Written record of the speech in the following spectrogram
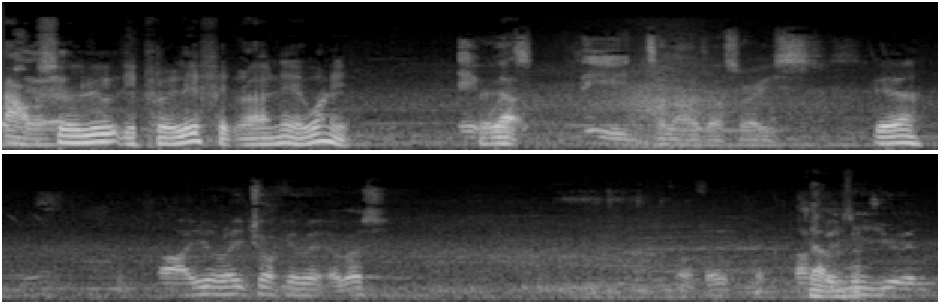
absolutely prolific around there, wasn't it? It But was the Interlagos race. Yeah. Ah, you're right, Chucky, mate, it was. That's right. That's That was me, it. you, and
